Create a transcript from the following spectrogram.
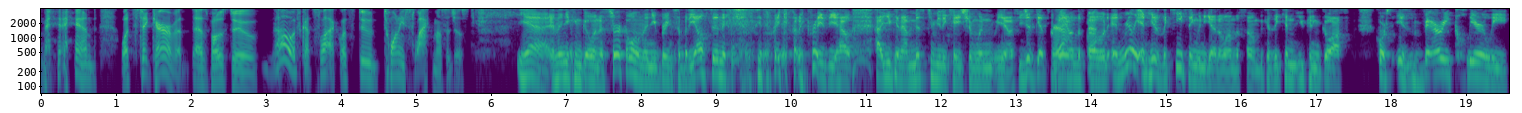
and let's take care of it as opposed to, oh, we've got Slack. Let's do 20 Slack messages. Yeah, and then you can go in a circle, and then you bring somebody else in. It's just it's like kind of crazy how how you can have miscommunication when you know if you just get somebody yeah, on the phone, yeah. and really, and here's the key thing when you get them on the phone because it can you can go off course is very clearly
